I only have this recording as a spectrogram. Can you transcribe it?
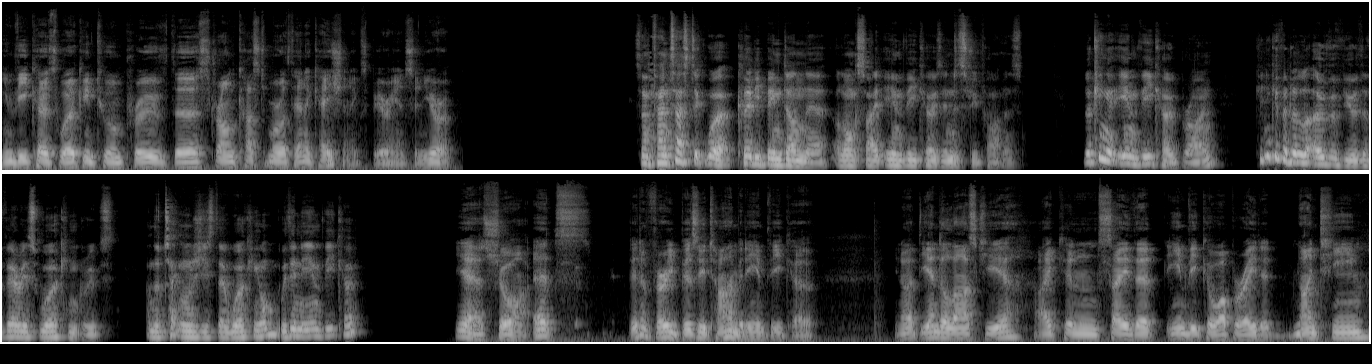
EMVCO is working to improve the strong customer authentication experience in Europe. Some fantastic work clearly being done there alongside EMVCO's industry partners. Looking at EMVCO, Brian, can you give a little overview of the various working groups and the technologies they're working on within EMVCO? Yeah, sure. It's been a very busy time at EMVCO. You know, at the end of last year, I can say that EMVCO operated 19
